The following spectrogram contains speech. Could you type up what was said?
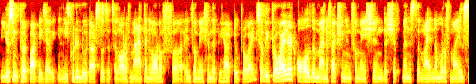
using third parties. We can we couldn't do it ourselves. It's a lot of math and a lot of uh, information that we had to provide. So we provided all the manufacturing information, the shipments, the mi number of miles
